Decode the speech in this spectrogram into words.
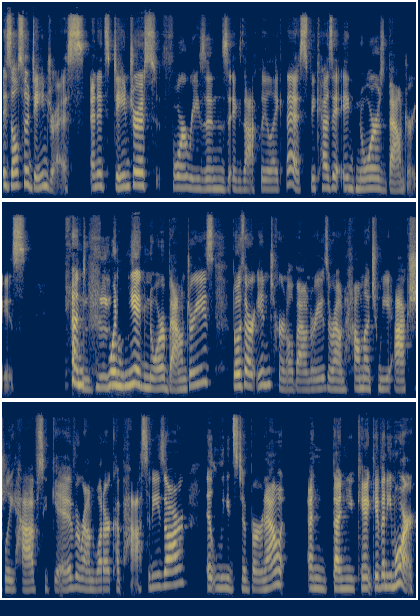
is also dangerous. And it's dangerous for reasons exactly like this because it ignores boundaries. And mm-hmm. when we ignore boundaries, both our internal boundaries around how much we actually have to give, around what our capacities are, it leads to burnout. And then you can't give anymore.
